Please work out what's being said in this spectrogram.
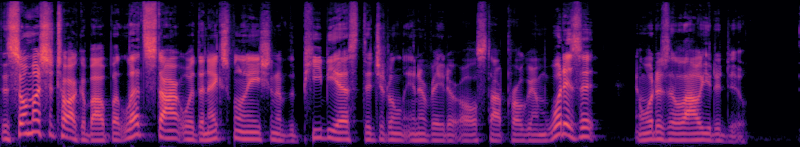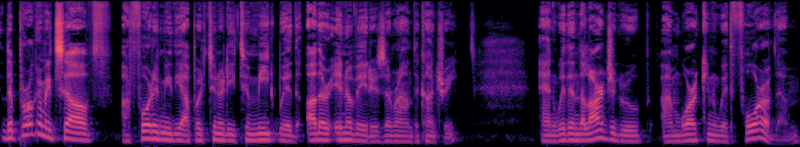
There's so much to talk about, but let's start with an explanation of the PBS Digital Innovator All Star program. What is it, and what does it allow you to do? The program itself afforded me the opportunity to meet with other innovators around the country. And within the larger group, I'm working with four of them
